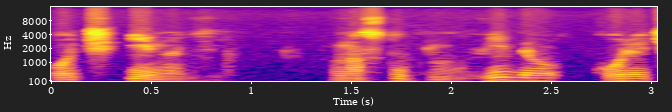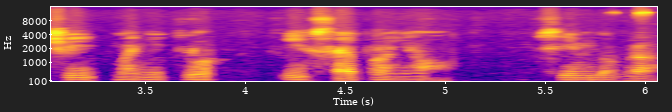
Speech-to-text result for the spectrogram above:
хоч іноді. У наступному відео курячий манікюр і все про нього. Всім добра.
